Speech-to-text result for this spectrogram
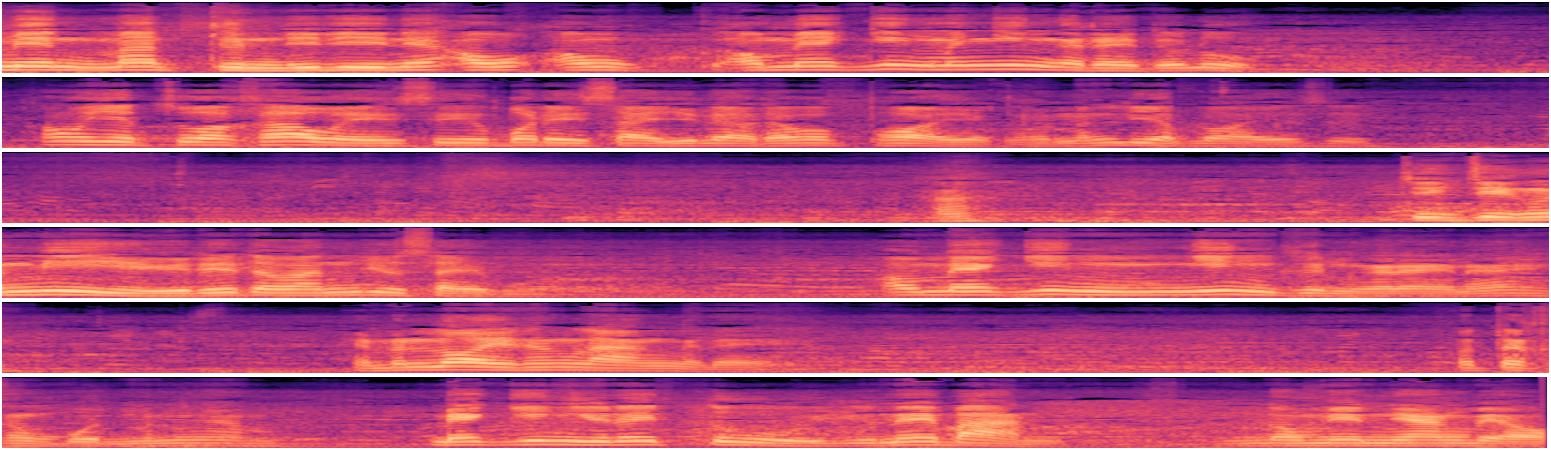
เม่นมาถึงดีๆเนี่ยเอาเอาเอาแม็กยิ่งมันยิ่งอะไรตัวลูกเขาจะตัวเข้าไว้ซื้อบริใส่อยู่แล้วแต่ว่าพออยากให้มันเรียบร้อยซื้อฮะจริง ๆ มันมีอยู่ด้วยแต่วันอยู่ใส่บัวเอาแม็กยิ่งยิ่งขึ้นก็ได้นะให้มันลอยทั้งรังก็ได้เพราะแต่ข้างบนมันงามแม็กยิ่งอยู่ในตู้อยู่ในบ้านน้องเมนยางแบว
